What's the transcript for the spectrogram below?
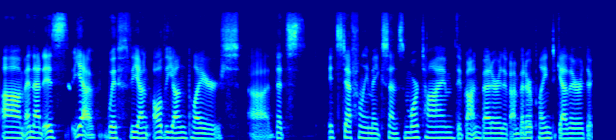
um, and that is yeah with the young all the young players uh, that's it's definitely makes sense more time they've gotten better they've gotten better playing together They're,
